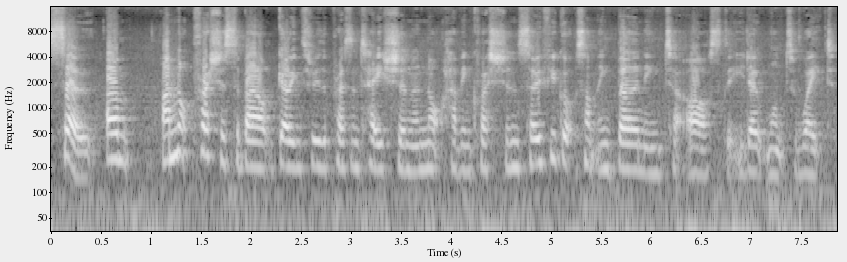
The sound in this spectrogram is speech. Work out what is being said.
So, um, I'm not precious about going through the presentation and not having questions. So, if you've got something burning to ask that you don't want to wait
